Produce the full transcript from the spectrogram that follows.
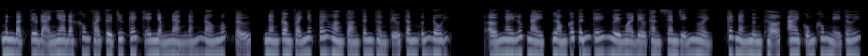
Minh Bạch Tiêu Đại Nha đã không phải từ trước cái kia nhậm nàng đắng đo ngốc tử, nàng cần phải nhắc tới hoàn toàn tinh thần tiểu tâm ứng đối. Ở ngay lúc này, lòng có tính kế người ngoài đều thành xem diễn người, các nàng ngừng thở, ai cũng không nghĩ tới.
